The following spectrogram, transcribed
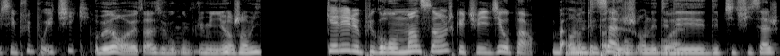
C'est plus poétique. Oh bah non, euh, ça c'est beaucoup plus mignon, j'ai envie. Quel est le plus gros mensonge que tu aies dit aux parents? Bah, On était sages, trop. on était Ouais. des, des petites filles sages.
